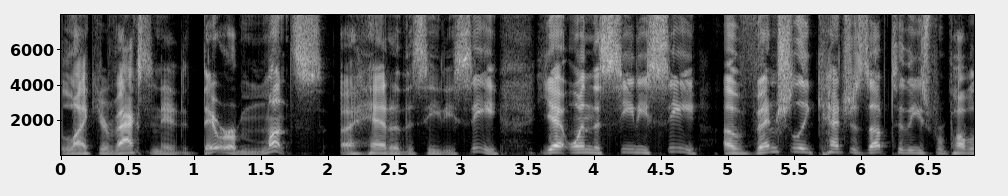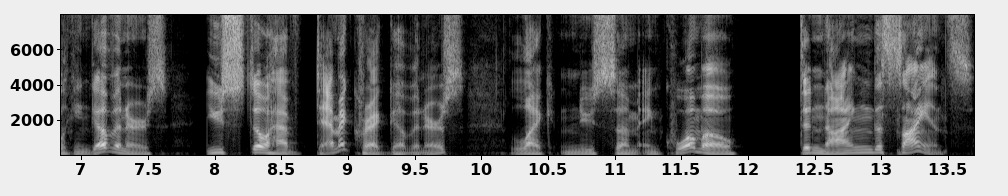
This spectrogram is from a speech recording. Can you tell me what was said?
like you're vaccinated. They were months ahead of the CDC. Yet, when the CDC eventually catches up to these Republican governors, you still have Democrat governors like Newsom and Cuomo denying the science.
